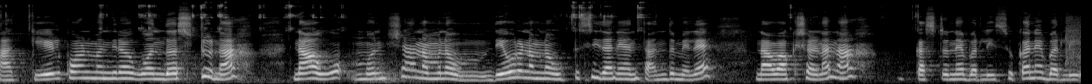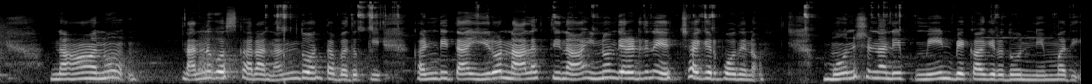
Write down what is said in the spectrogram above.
ಆ ಕೇಳ್ಕೊಂಡು ಬಂದಿರೋ ಒಂದಷ್ಟುನ ನಾವು ಮನುಷ್ಯ ನಮ್ಮನ್ನ, ದೇವರು ನಮ್ಮನ್ನ ಹುಟ್ಟಿಸಿದ್ದಾನೆ ಅಂತ ಅಂದಮೇಲೆ ನಾವು ಆ ಕ್ಷಣನ ಕಷ್ಟನೇ ಬರಲಿ, ಸುಖನೇ ಬರಲಿ. ನಾನು ನನಗೋಸ್ಕರ, ನಂದು ಅಂತ ಬದುಕಿ ಖಂಡಿತ ಇರೋ ನಾಲ್ಕು ದಿನ, ಇನ್ನೊಂದು ಎರಡು ದಿನ ಹೆಚ್ಚಾಗಿರ್ಬೋದೇನೋ. ಮನುಷ್ಯನಲ್ಲಿ ಮೇನ್ ಬೇಕಾಗಿರೋದು ನೆಮ್ಮದಿ.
